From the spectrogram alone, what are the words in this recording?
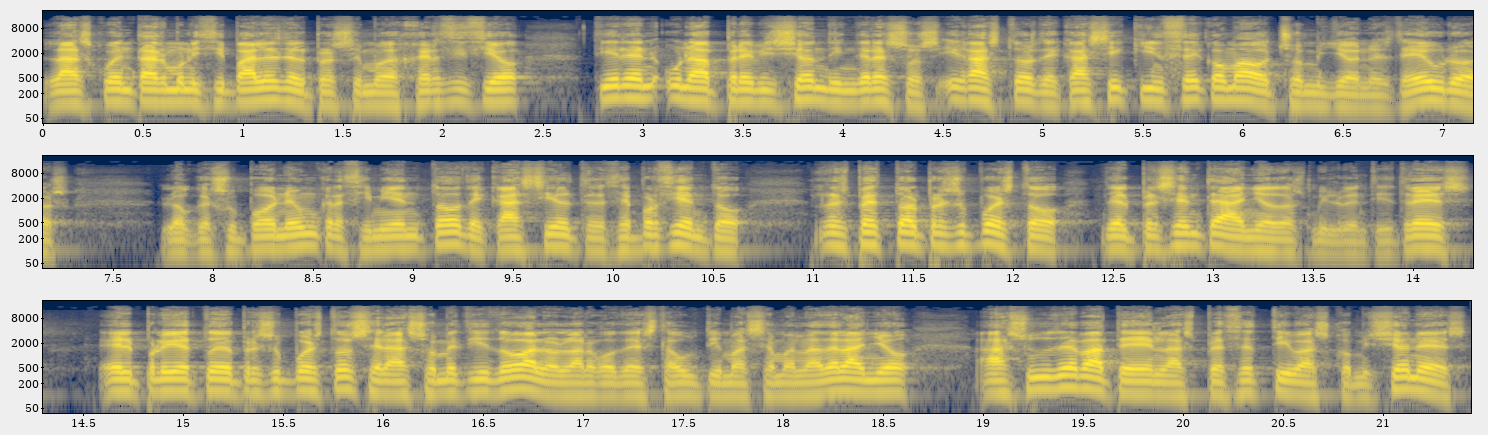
Las cuentas municipales del próximo ejercicio tienen una previsión de ingresos y gastos de casi 15,8 millones de euros, lo que supone un crecimiento de casi el 13% respecto al presupuesto del presente año 2023. El proyecto de presupuesto será sometido a lo largo de esta última semana del año a su debate en las preceptivas comisiones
